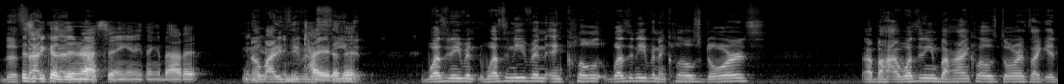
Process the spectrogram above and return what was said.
The Is it because they're not saying anything about it? Nobody's even tired seen of it. it. Wasn't even wasn't even in close wasn't even in closed doors. Uh, behind wasn't even behind closed doors. Like it,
